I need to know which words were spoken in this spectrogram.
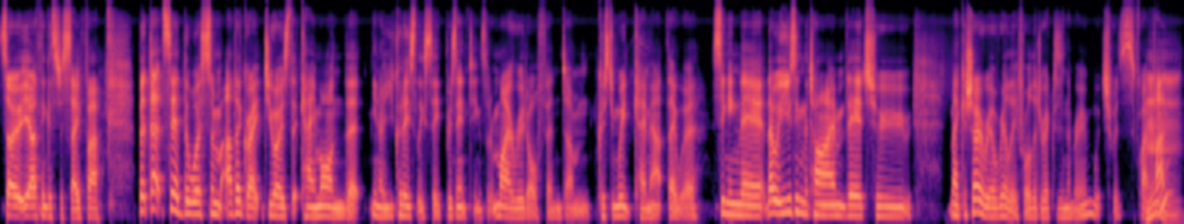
So, yeah, I think it's just safer. But that said, there were some other great duos that came on that, you know, you could easily see presenting. Sort of Maya Rudolph and um, Kristen Wiig came out. They were singing there, they were using the time there to make a show reel, really, for all the directors in the room, which was quite fun.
